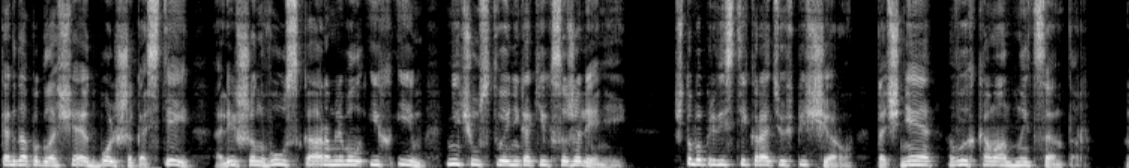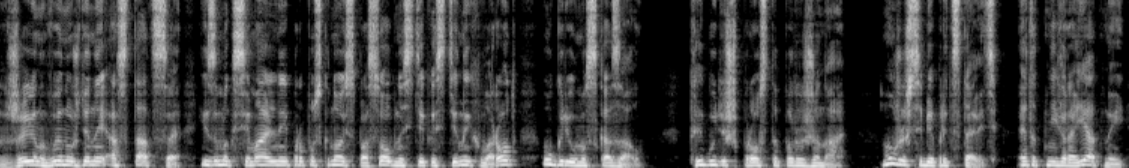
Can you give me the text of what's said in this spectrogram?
когда поглощают больше костей, Ли Шенву скармливал их им, не чувствуя никаких сожалений, чтобы привести Кратию в пещеру, точнее, в их командный центр. Джин, вынужденный остаться из-за максимальной пропускной способности костяных ворот, угрюмо сказал «Ты будешь просто поражена. Можешь себе представить, этот невероятный,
